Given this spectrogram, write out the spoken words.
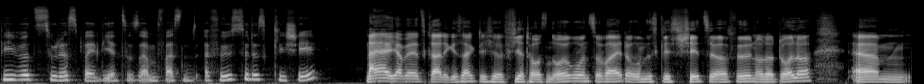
Wie würdest du das bei dir zusammenfassen? Erfüllst du das Klischee? Naja, ich habe ja jetzt gerade gesagt, ich habe 4000 Euro und so weiter, um das Klischee zu erfüllen oder Dollar. Ähm,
